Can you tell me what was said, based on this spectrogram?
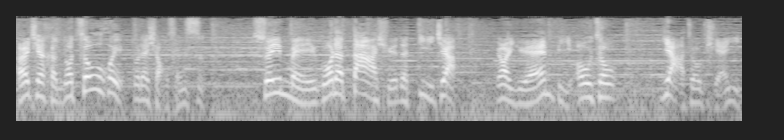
而且很多州会都在小城市。所以，美国的大学的地价要远比欧洲、亚洲便宜，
